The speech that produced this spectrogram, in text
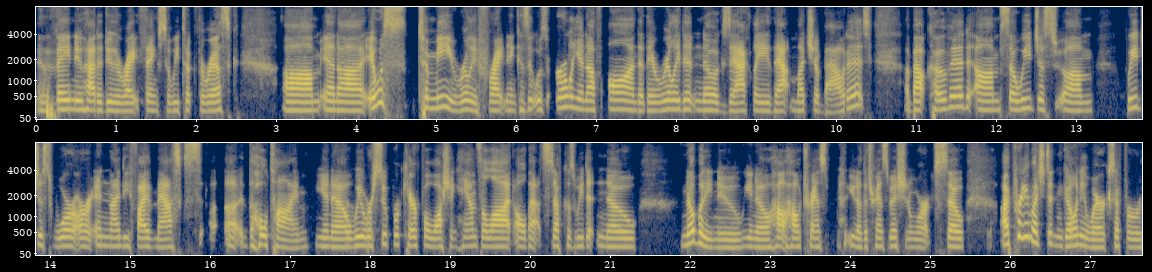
and they knew how to do the right thing, so we took the risk. Um, and uh, it was to me really frightening because it was early enough on that they really didn't know exactly that much about it, about COVID. Um, so we just um, we just wore our N95 masks uh, uh, the whole time. You know, we were super careful, washing hands a lot, all that stuff, because we didn't know. Nobody knew, you know, how how trans, you know, the transmission worked. So, I pretty much didn't go anywhere except for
